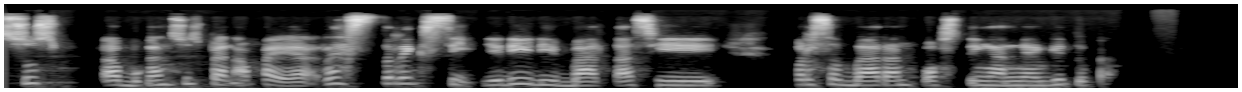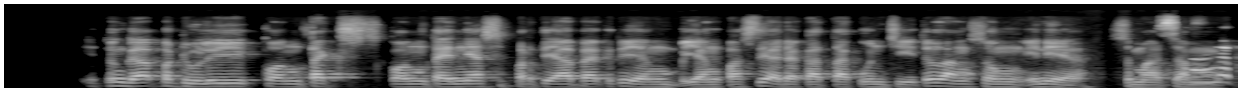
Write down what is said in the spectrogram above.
sus uh, bukan suspend apa ya restriksi jadi dibatasi persebaran postingannya gitu kak itu nggak peduli konteks kontennya seperti apa gitu yang yang pasti ada kata kunci itu langsung ini ya semacam sangat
